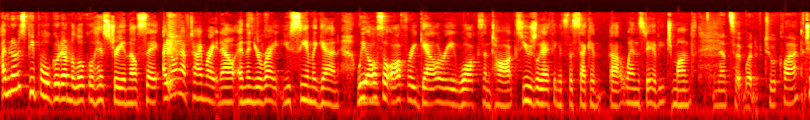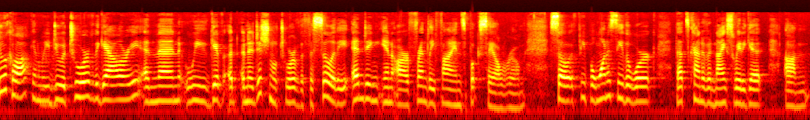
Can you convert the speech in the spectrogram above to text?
I've noticed people will go down to local history and they'll say, I don't have time right now. And then you're right, you see them again. We Mm-hmm. also offer a gallery walks and talks. Usually, I think it's the second uh, Wednesday of each month. And that's at what two o'clock. two o'clock and we do a tour of the gallery and then we give a, an additional tour of the facility ending in our friendly finds book sale room so if people want to see the work that's kind of a nice way to get um,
